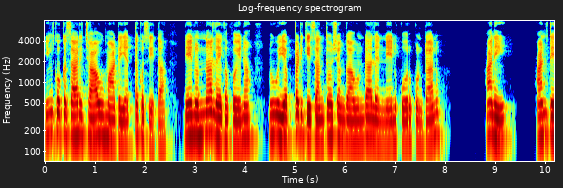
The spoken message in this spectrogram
ఇంకొకసారి చావు మాట ఎత్తకు సీత. నేనున్నా లేకపోయినా నువ్వు ఎప్పటికీ సంతోషంగా ఉండాలని నేను కోరుకుంటాను అని అంటే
